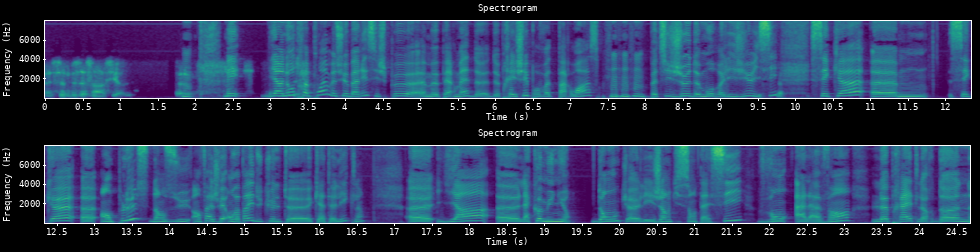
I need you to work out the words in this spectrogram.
un service essentiel. Hmm. Mais il y a un autre point, Monsieur Barry, si je peux euh, me permettre de, prêcher pour votre paroisse, petit jeu de mots religieux ici, c'est que euh, c'est que euh, en plus dans du, enfin je vais, on va parler du culte catholique là, il y a la communion. Donc, les gens qui sont assis vont à l'avant, le prêtre leur donne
